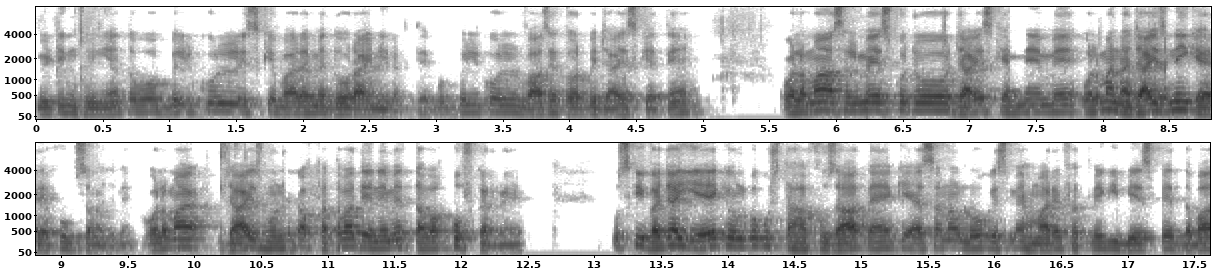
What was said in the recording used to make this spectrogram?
میٹنگز ہوئی ہیں تو وہ بالکل اس کے بارے میں دو رائے نہیں رکھتے وہ بالکل واضح طور پہ جائز کہتے ہیں علماء اصل میں اس کو جو جائز کہنے میں علماء ناجائز نہیں کہہ رہے خوب سمجھ لیں علماء جائز ہونے کا فتویٰ دینے میں توقف کر رہے ہیں اس کی وجہ یہ ہے کہ ان کو کچھ تحفظات ہیں کہ ایسا نہ لوگ اس میں ہمارے فتوے کی بیس پہ دبا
